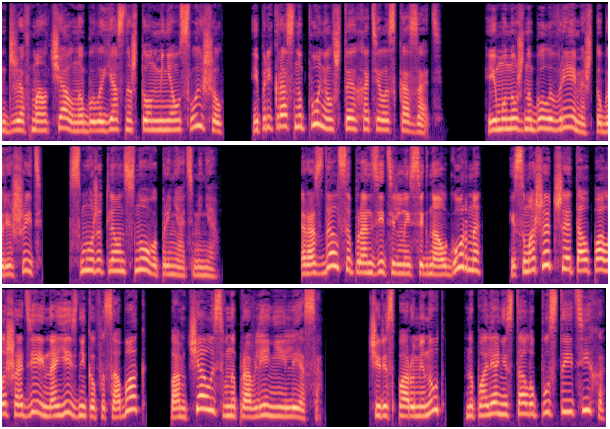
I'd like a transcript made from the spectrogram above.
Джефф молчал, но было ясно, что он меня услышал и прекрасно понял, что я хотела сказать. Ему нужно было время, чтобы решить, сможет ли он снова принять меня. Раздался пронзительный сигнал горна, и сумасшедшая толпа лошадей, наездников и собак помчалась в направлении леса. Через пару минут на поляне стало пусто и тихо,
